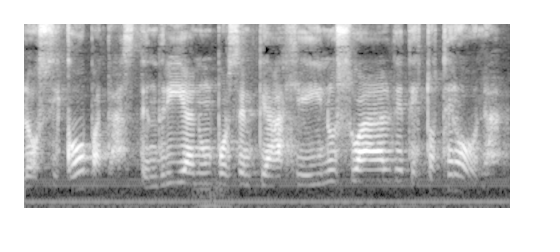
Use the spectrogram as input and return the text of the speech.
los psicópatas tendrían un porcentaje inusual de testosterona.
